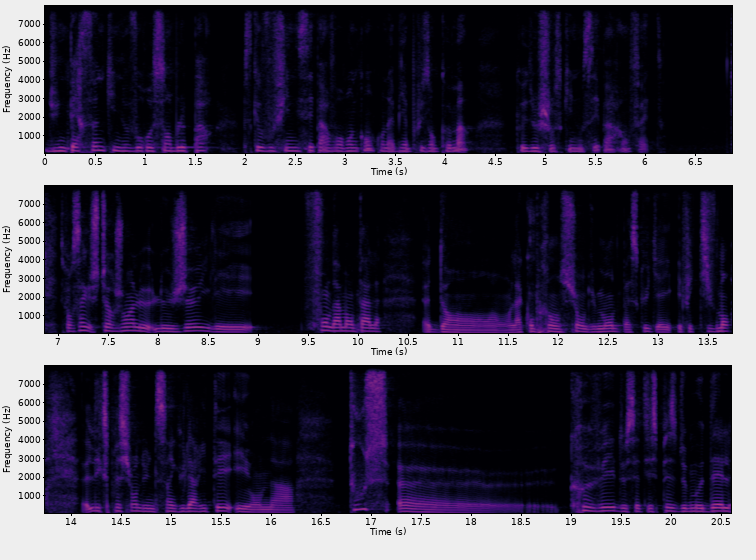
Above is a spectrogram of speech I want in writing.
d'une personne qui ne vous ressemble pas. Parce que vous finissez par vous rendre compte qu'on a bien plus en commun que de choses qui nous séparent en fait. C'est pour ça que je te rejoins, le, jeu, il est fondamental dans la compréhension du monde parce qu'il y a effectivement l'expression d'une singularité et on a tous euh, crevé de cette espèce de modèle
